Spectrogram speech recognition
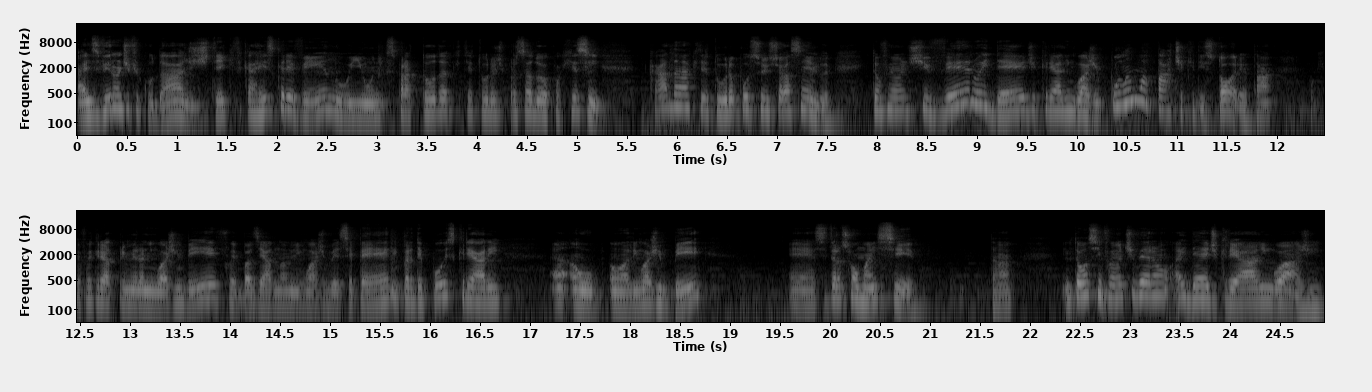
Aí eles viram a dificuldade de ter que ficar reescrevendo o Unix para toda a arquitetura de processador, porque assim, cada arquitetura possui seu Assembler. Então foi onde tiveram a ideia de criar a linguagem. Pulando uma parte aqui da história, tá? Porque foi criada primeiro a linguagem B, foi baseado na linguagem BCPL, para depois criarem a, a, a linguagem B é, se transformar em C tá? Então assim, foi onde tiveram a ideia de criar a linguagem,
